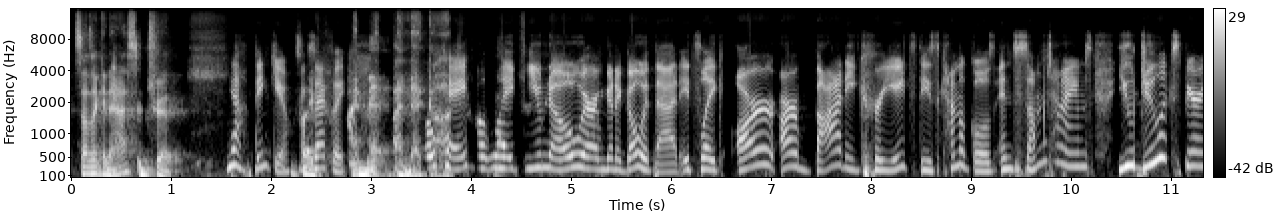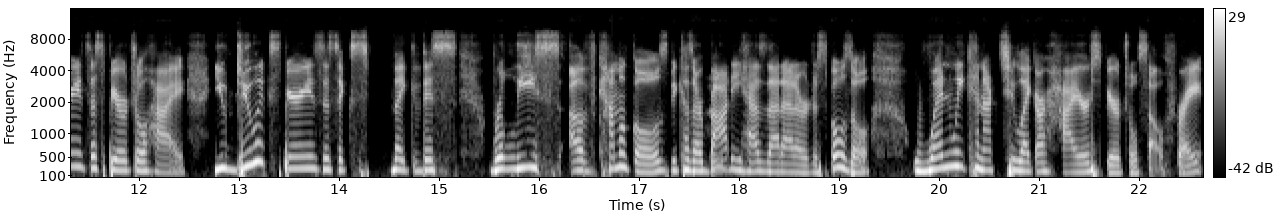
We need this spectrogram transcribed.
sounds like an acid trip. Yeah, thank you. It's exactly. Like, I met, I met. God. Okay, but like you know where I'm going to go with that. It's like our our body creates these chemicals, and sometimes you do experience a spiritual high. You do experience this. Experience like this release of chemicals because our mm. body has that at our disposal when we connect to like our higher spiritual self, right?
